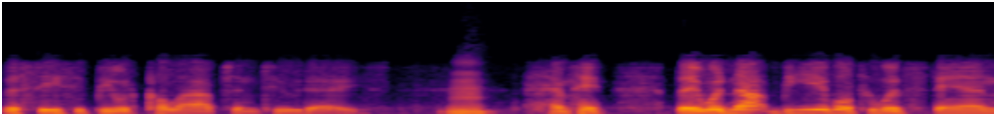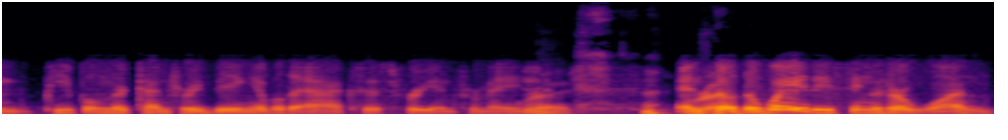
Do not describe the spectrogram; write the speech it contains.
the CCP would collapse in two days. Hmm. I mean, they would not be able to withstand people in their country being able to access free information. Right. And Right. so the way these things are won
